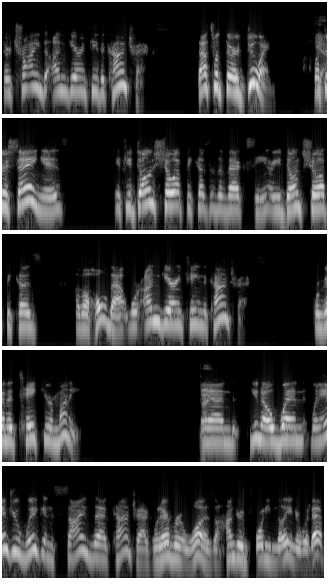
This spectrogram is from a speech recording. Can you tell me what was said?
They're trying to unguarantee the contracts. That's what they're doing. What Yeah. they're saying is if you don't show up because of the vaccine or you don't show up because of a holdout, we're unguaranteeing the contracts. We're going to take your money. Right. And you know when when Andrew Wiggins signed that contract, whatever it was, 140 million or whatever,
